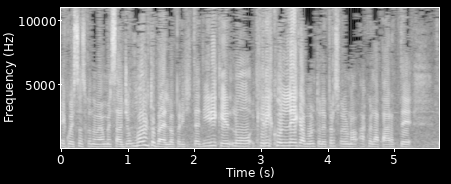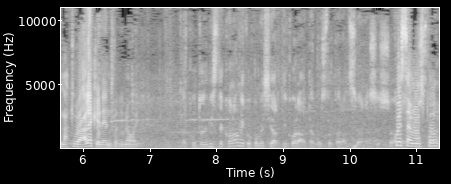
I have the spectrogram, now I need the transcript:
E questo secondo me è un messaggio molto bello per i cittadini che, lo, che ricollega molto le persone a quella parte naturale che è dentro di noi. Dal punto di vista economico come si è articolata questa operazione Assessore? Questa è una,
